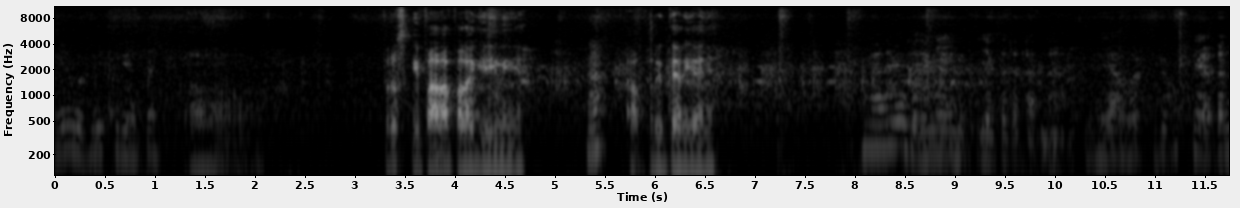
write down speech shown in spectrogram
dia begitu biasa. Oh. terus kipal apa lagi ininya? Hah? Oh, kriterianya. Ya ya pokoknya yang sederhana. Ya betul ya kan.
